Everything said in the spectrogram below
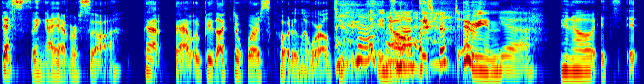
best thing I ever saw. That that would be like the worst quote in the world to use. You know, not descriptive. I mean, Yeah. you know, it's it,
